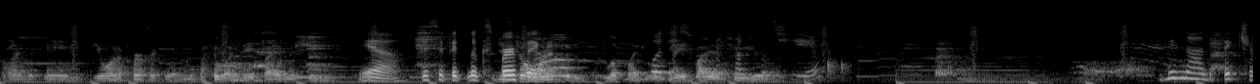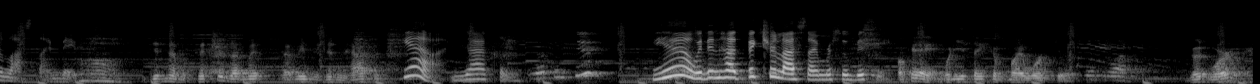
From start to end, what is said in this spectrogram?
behind it being, if you want a perfect one, you buy one made by a machine. Yeah, because if it looks You just don't want it to look like it was this made by one, a you put two-year-old. here. we didn't have the picture last time, babe. Didn't have a picture? That meant, that means it didn't happen. Yeah, exactly. You want? Yeah, we didn't have picture last time. We're so busy. Okay, what do you think of my work here? Good work. Good work.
